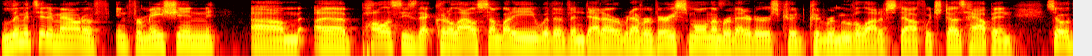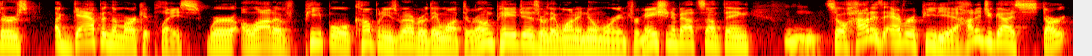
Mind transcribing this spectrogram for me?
limited amount of information um, uh, policies that could allow somebody with a vendetta or whatever, a very small number of editors could could remove a lot of stuff, which does happen. So there's a gap in the marketplace where a lot of people, companies, whatever, they want their own pages or they want to know more information about something. Mm-hmm. So how does Everipedia? How did you guys start,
